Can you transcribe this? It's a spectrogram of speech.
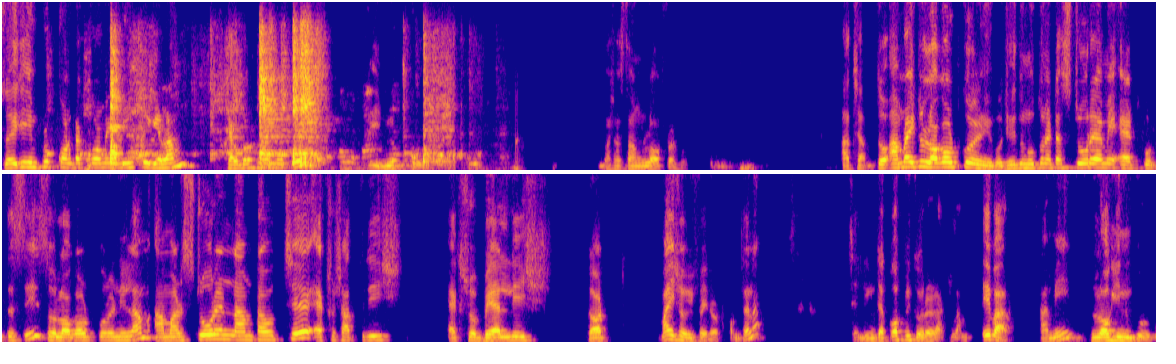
তো এই যে ইমপ্রুভ কন্ট্যাক্ট ফর্মের লিংকে গেলাম। খেয়াল করার মধ্যে এই মিউট করো। বাসার সাউন্ডগুলো অফ রাখো। আচ্ছা তো আমরা একটু লগ আউট করে নিব। যেহেতু নতুন একটা স্টোরে আমি অ্যাড করতেছি সো লগ আউট করে নিলাম। আমার স্টোরের নামটা হচ্ছে একশো সাতত্রিশ, একশো বিয়াল্লিশ dot my Shopify dot com তাই না? আচ্ছা লিঙ্কটা কপি করে রাখলাম। এবার আমি লগ ইন করব।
